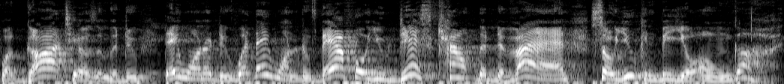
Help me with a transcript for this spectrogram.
what God tells them to do. They want to do what they want to do. Therefore, you discount the divine so you can be your own God.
